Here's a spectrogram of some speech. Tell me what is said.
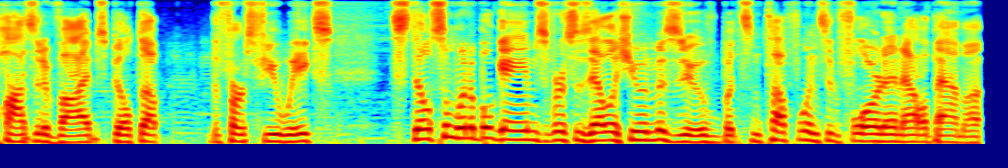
positive vibes built up the first few weeks. Still some winnable games versus LSU and Mizzou, but some tough wins in Florida and Alabama.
